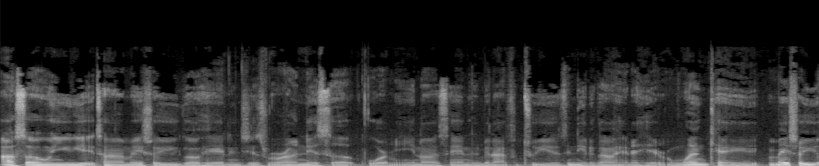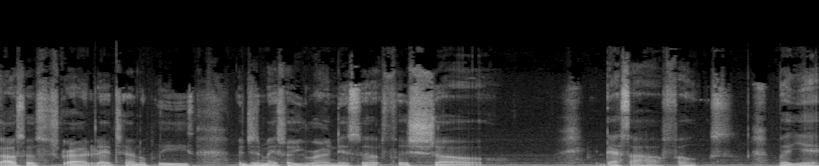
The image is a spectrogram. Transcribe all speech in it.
Also, when you get time, make sure you go ahead and just run this up for me. You know what I'm saying? It's been out for two years. You need to go ahead and hit 1K. Make sure you also subscribe to that channel, please. But just make sure you run this up for sure. That's all, folks. But yeah.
